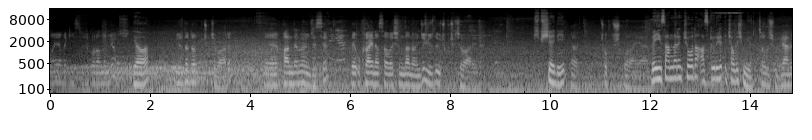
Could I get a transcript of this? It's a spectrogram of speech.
Polonya'daki işsizlik oranını biliyor musun? Ya. %4,5 civarı. Ee, pandemi öncesi ve Ukrayna Savaşı'ndan önce %3,5 civarıydı. Hiçbir şey değil. Evet. Çok düşük oran yani. Ve insanların çoğu da asgari ücretle çalışmıyor. Çalışmıyor. Yani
